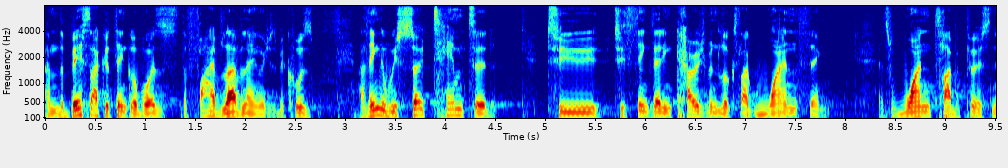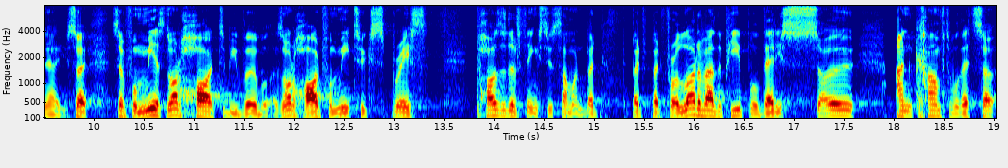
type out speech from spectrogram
and the best I could think of was the five love languages because I think that we're so tempted to, to think that encouragement looks like one thing. It's one type of personality. So, so for me, it's not hard to be verbal. It's not hard for me to express positive things to someone. But, but, but for a lot of other people, that is so uncomfortable. That's so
